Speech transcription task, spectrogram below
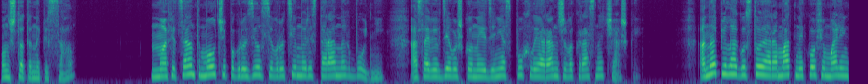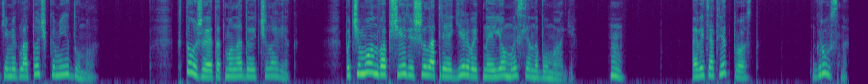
Он что-то написал? Но официант молча погрузился в рутину ресторанных будней, оставив девушку наедине с пухлой оранжево-красной чашкой. Она пила густой ароматный кофе маленькими глоточками и думала. Кто же этот молодой человек? Почему он вообще решил отреагировать на ее мысли на бумаге? Хм, а ведь ответ прост. Грустно.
